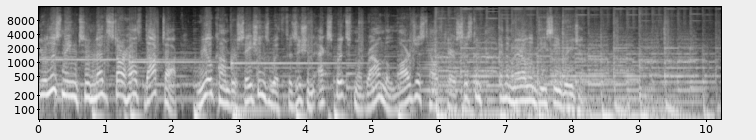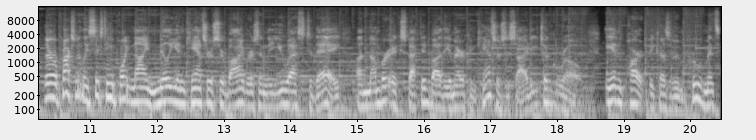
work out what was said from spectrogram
You're listening to MedStar Health Doc Talk, real conversations with physician experts from around the largest healthcare system in the Maryland, D.C. region. There are approximately 16.9 million cancer survivors in the U.S. today, a number expected by the American Cancer Society to grow, in part because of improvements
